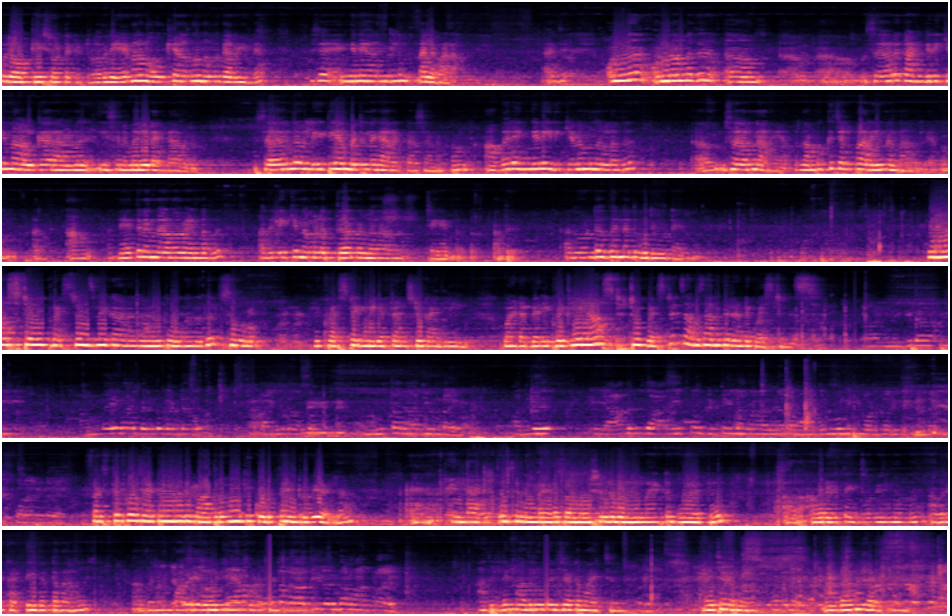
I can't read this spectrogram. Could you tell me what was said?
ഒരു ഓക്കെ ഷോട്ട് കിട്ടുള്ളൂ അതിൽ ഏതാണ് ഓക്കെ ആണെന്ന് നമുക്കറിയില്ല. പക്ഷെ എങ്ങനെയാണെങ്കിലും നല്ല പാടാം. ഒന്ന് ഒന്നാമത് സാറ് കണ്ടിരിക്കുന്ന ആൾക്കാരാണ് ഈ സിനിമയിലുള്ള എല്ലാവരും. സാറിന് റിലേറ്റ് ചെയ്യാൻ പറ്റുന്ന ക്യാരക്ടേഴ്സാണ് അപ്പം അവരെങ്ങനെ ഇരിക്കണം എന്നുള്ളത് സാറിന് അറിയാം. അപ്പം നമുക്ക് ചിലപ്പോൾ അറിയുന്നുണ്ടാവില്ല. അപ്പം അദ്ദേഹത്തിന് എന്താണോ വേണ്ടത് അതിലേക്ക് നമ്മൾ എത്തുക എന്നുള്ളതാണ് ചെയ്യേണ്ടത്. അത്. അതുകൊണ്ട് തന്നെ അത് ബുദ്ധിമുട്ടായിരുന്നു. ലാസ്റ്റ് ക്വസ്റ്റ്യൻസിലേക്കാണ് നമ്മൾ പോകുന്നത്. So requesting media friends to kindly wind up very quickly last two questions അവസാനത്തെ രണ്ട് ക്വസ്റ്റ്യൻസ് ഫസ്റ്റ് ഓഫ് ഓൾ ചേട്ടൻ ഞാനൊരു മാതൃഭൂമിക്ക് കൊടുത്ത ഇന്റർവ്യൂ അല്ല. എന്റെ അടുത്ത സിനിമയുടെ പ്രൊമോഷന്റെ ഭാഗമായിട്ട് പോയപ്പോൾ അവരെടുത്ത ഇന്റർവ്യൂവിൽ നിന്ന് അവർ കട്ട് ചെയ്തിട്ടതാണ്. അതില്ലേ മാതൃഭൂമിയിൽ ചേട്ടൻ വായിച്ചത്? വായിച്ചായിരുന്നോ അതാണല്ലോ അഭിപ്രായം.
